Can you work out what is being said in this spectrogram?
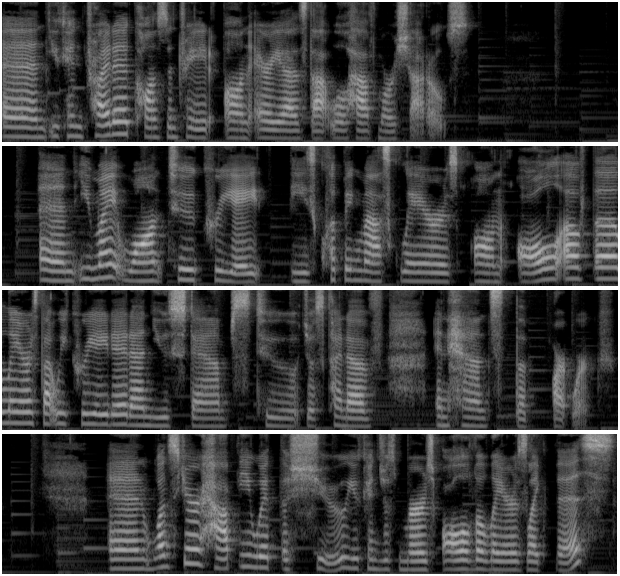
and you can try to concentrate on areas that will have more shadows. And you might want to create these clipping mask layers on all of the layers that we created and use stamps to just kind of enhance the artwork. And once you're happy with the shoe, you can just merge all of the layers like this,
